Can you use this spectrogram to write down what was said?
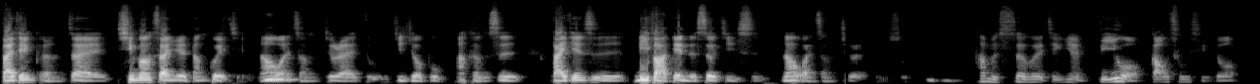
白天可能在星光三月当柜姐，然后晚上就来读急救部。啊、可能是白天是理发店的设计师，然后晚上就来读书。嗯他们社会经验比我高出许多。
